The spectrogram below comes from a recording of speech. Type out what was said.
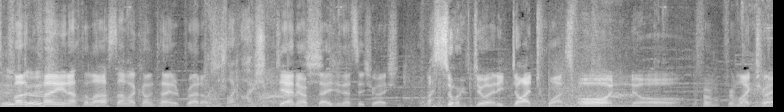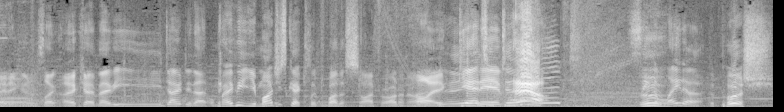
Dude, Fun, dude. funny enough, the last time I commentated Brad, I was just like, I should down air off stage in that situation. I saw him do it and he died twice. From Oh no! From from like trading, and I was like, okay, maybe don't do that. Or maybe you might just get clipped by the Cypher. I don't know. Oh, Yeah, get is him out! See you later. The push.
